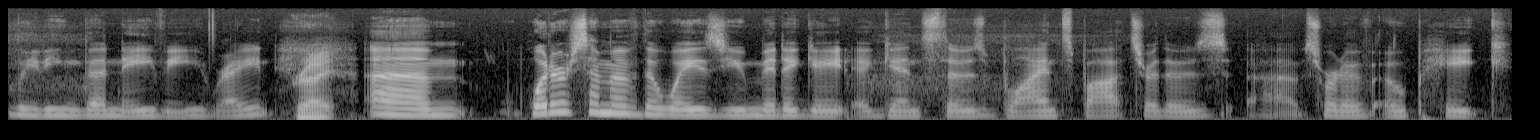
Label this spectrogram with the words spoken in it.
leading the Navy, right? Right. Um, what are some of the ways you mitigate against those blind spots or those uh, sort of opaque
